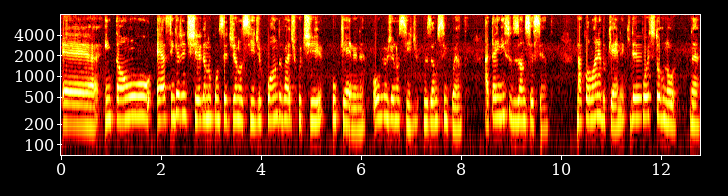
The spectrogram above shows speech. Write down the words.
É, então, é assim que a gente chega no conceito de genocídio quando vai discutir o Quênia. Né? Houve um genocídio nos anos 50, até início dos anos 60, na colônia do Quênia, que depois se tornou né,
